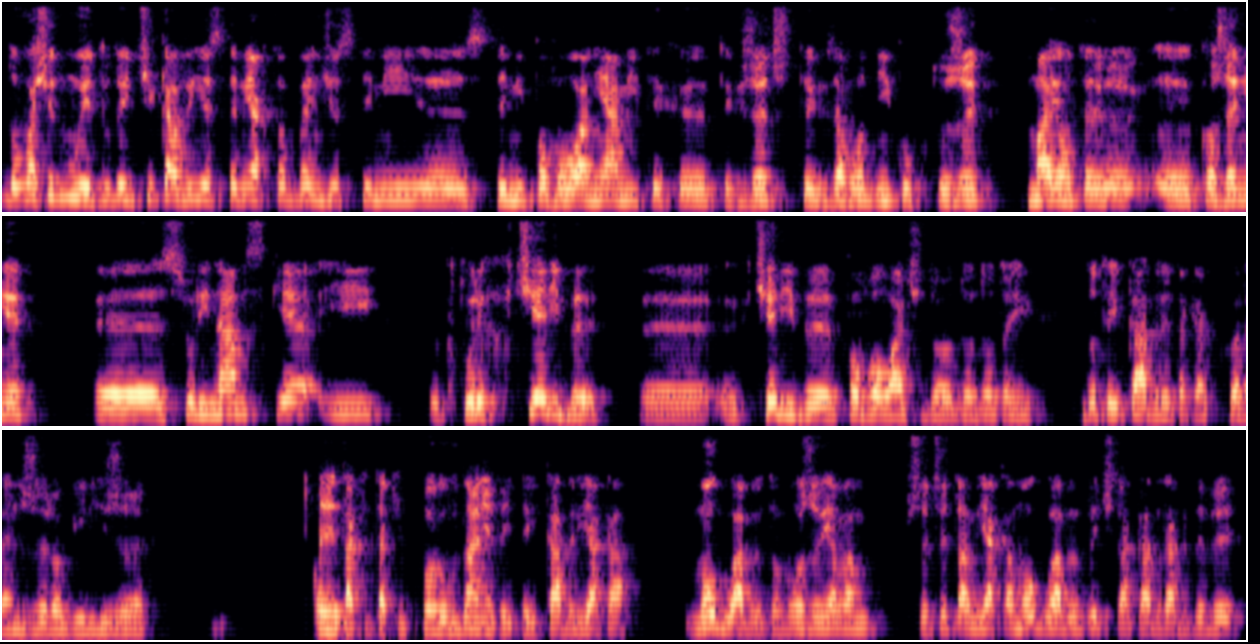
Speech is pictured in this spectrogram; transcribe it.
No właśnie mówię, tutaj ciekawy jestem, jak to będzie z tymi, e, z tymi powołaniami tych, e, tych rzeczy, tych zawodników, którzy mają te korzenie surinamskie i których chcieliby, chcieliby powołać do, do, do, tej, do tej kadry, tak jak Holendrzy robili, że takie, takie porównanie tej, tej kadry, jaka mogłaby, to może ja wam przeczytam, jaka mogłaby być ta kadra, gdyby,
